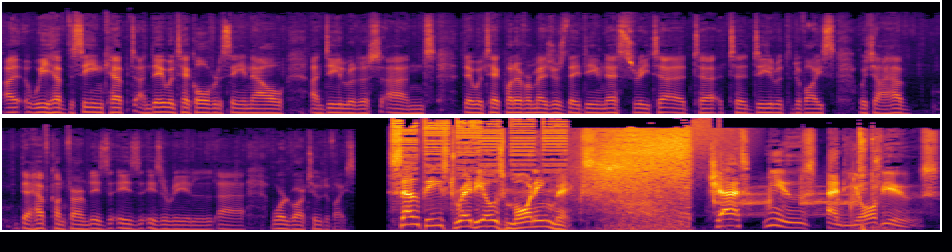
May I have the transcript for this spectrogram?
I, we have the scene kept, and they will take over the scene now and deal with it, and they will take whatever measures they deem necessary to to, to deal with the device, which I have they have confirmed is is is a real uh, World War II device. Southeast Radio's morning mix. Chat, news, and your views.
